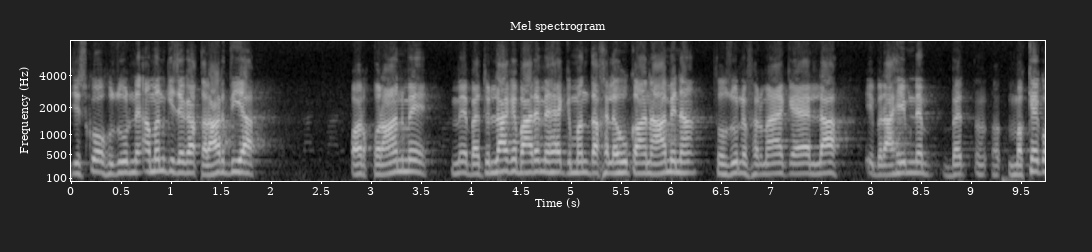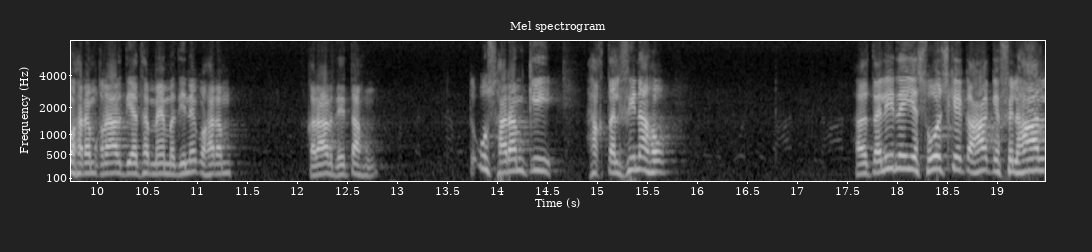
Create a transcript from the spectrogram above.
جس کو حضور نے امن کی جگہ قرار دیا، اور قرآن میں میں بیت اللہ کے بارے میں ہے کہ من دخلہ کان آمنا، تو حضور نے فرمایا کہ اے اللہ، ابراہیم نے مکے کو حرم قرار دیا تھا، میں مدینہ کو حرم قرار دیتا ہوں۔ تو اس حرم کی حق تلفی نہ ہو۔ حضرت علی نے یہ سوچ کے کہا کہ فی الحال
